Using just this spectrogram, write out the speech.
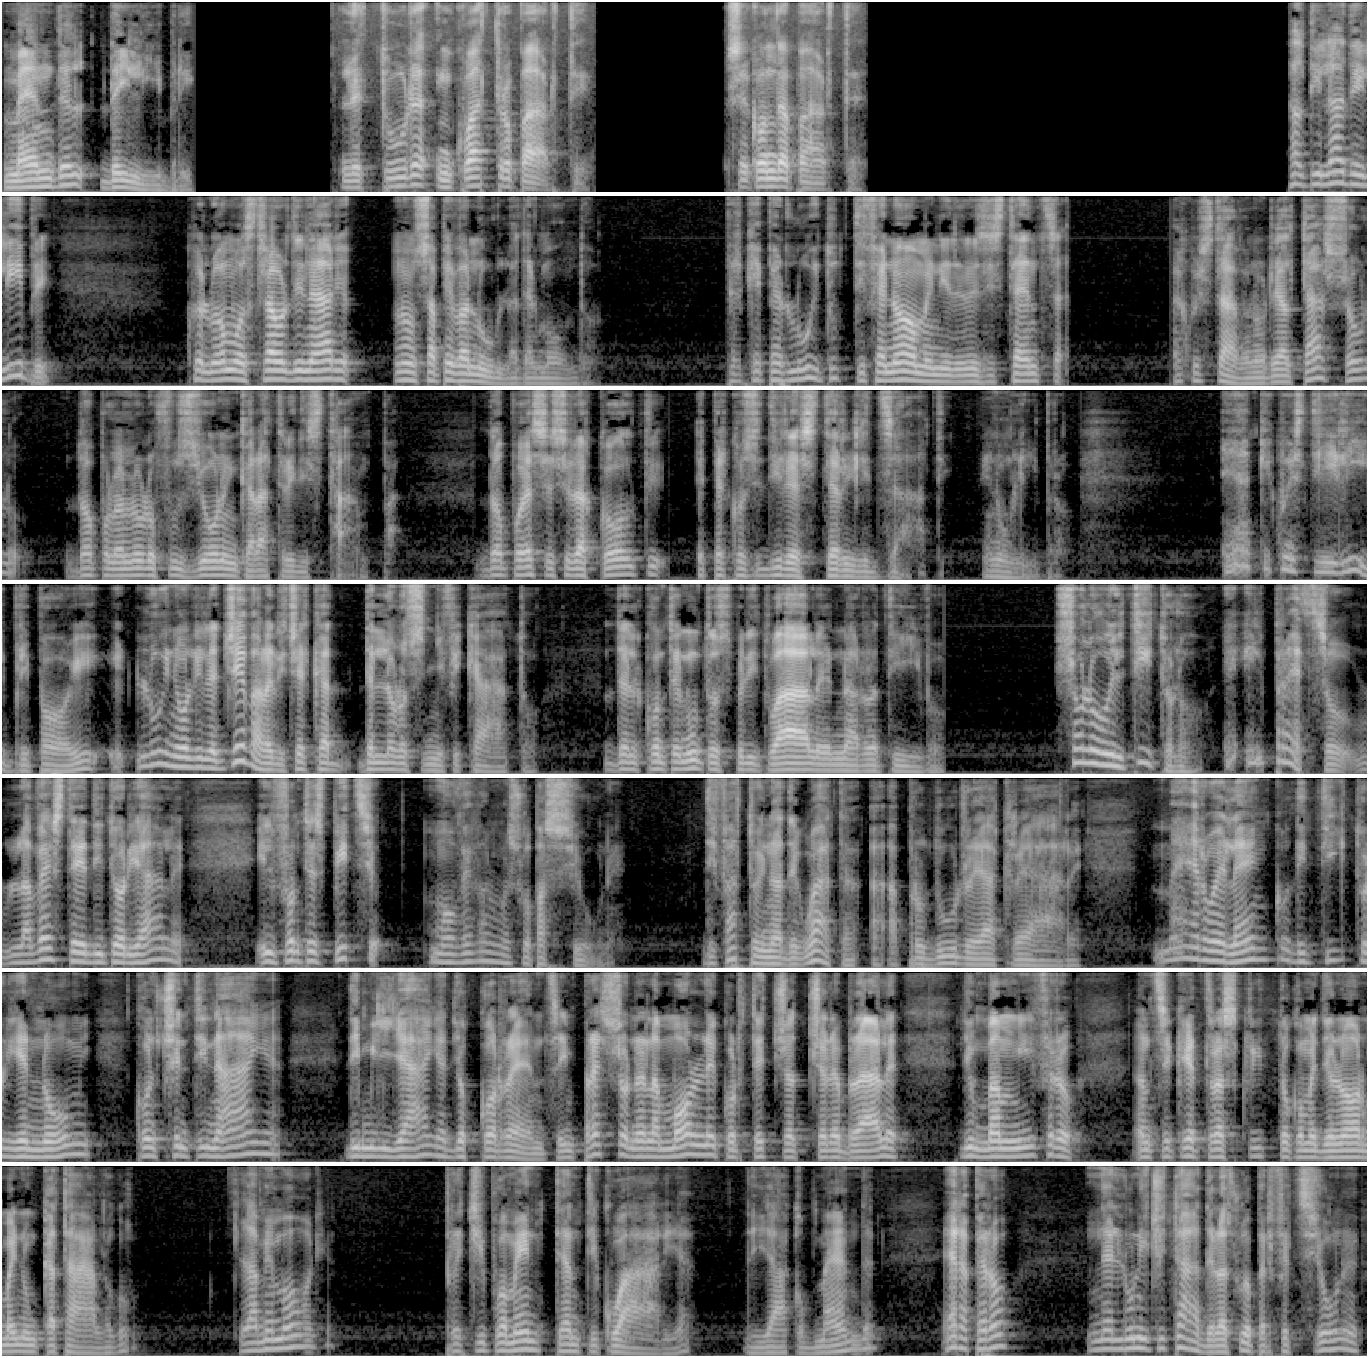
Mendel dei libri. Lettura in quattro parti. Seconda parte. Al di là dei libri, quell'uomo straordinario non sapeva nulla del mondo, perché per lui tutti i fenomeni dell'esistenza acquistavano realtà solo dopo la loro fusione in caratteri di stampa, dopo essersi raccolti e per così dire sterilizzati in un libro. E anche questi libri, poi, lui non li leggeva alla ricerca del loro significato, del contenuto spirituale e narrativo. Solo il titolo il prezzo, la veste editoriale, il frontespizio muovevano la sua passione, di fatto inadeguata a, produrre e a creare, mero elenco di titoli e nomi con centinaia di migliaia di occorrenze, impresso nella molle corteccia cerebrale di un mammifero anziché trascritto come di norma in un catalogo, la memoria, precipuamente antiquaria, di Jacob Mendel, era però, nell'unicità della sua perfezione,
